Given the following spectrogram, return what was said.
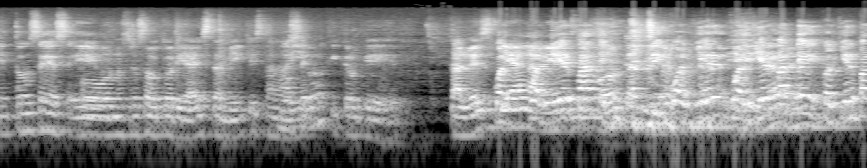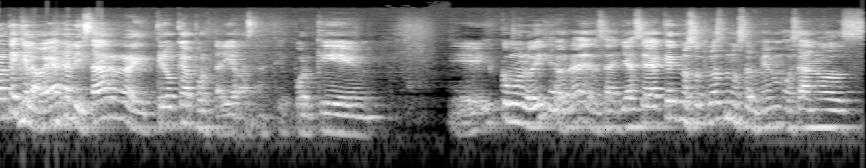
Entonces. o nuestras autoridades también que están ahí, que creo que tal vez cualquier parte, sí, cualquier, cualquier parte, cualquier parte que la vaya a realizar, creo que aportaría bastante, porque eh, como lo dije, ¿verdad? O sea, ya sea que nosotros nos armemos, o sea, nos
